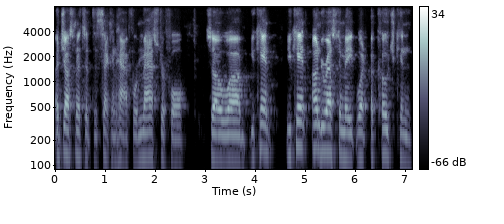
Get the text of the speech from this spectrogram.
adjustments at the second half were masterful. So uh, you can't you can't underestimate what a coach can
